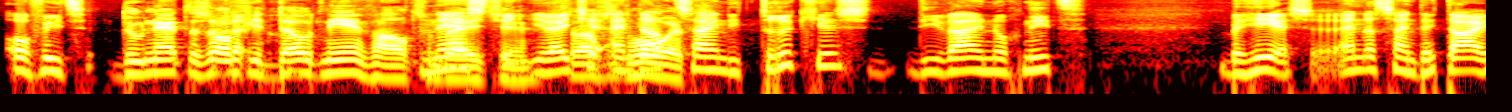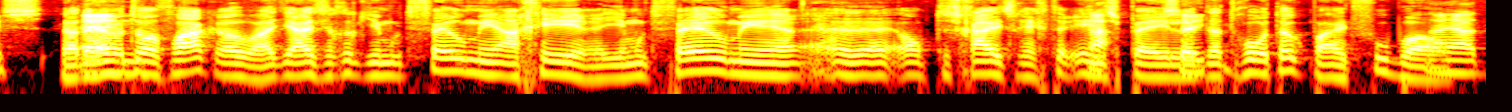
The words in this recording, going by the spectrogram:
Of iets Doe net alsof je dood neervalt, zo'n beetje. je weet je. En dat zijn die trucjes die wij nog niet beheersen. En dat zijn details. Ja, daar hebben we het wel vaker over gehad. Jij zegt ook, je moet veel meer ageren. Je moet veel meer Ja. eh, op de scheidsrechter inspelen. dat hoort ook bij het voetbal. Nou ja,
